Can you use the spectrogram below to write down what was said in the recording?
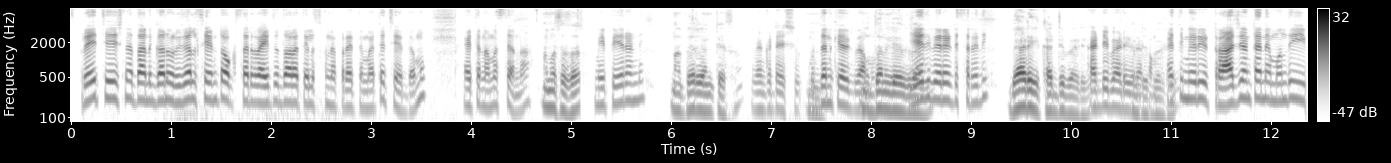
స్ప్రే చేసిన దానికి గాను రిజల్ట్స్ ఏంటో ఒకసారి రైతు ద్వారా తెలుసుకునే ప్రయత్నం అయితే చేద్దాము. అయితే నమస్తే అన్న. నమస్తే సార్. మీ పేరండి? నా పేరు వెంకటేష్. వెంకటేష్. ముద్దనకేరి గ్రామం. ఏది వెరైటీ సార్ ఇది? బ్యాడిగి కడ్డిబేడి రకం. అయితే మీరు ఈ ట్రాజెంట్ అనే మందు ఈ-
